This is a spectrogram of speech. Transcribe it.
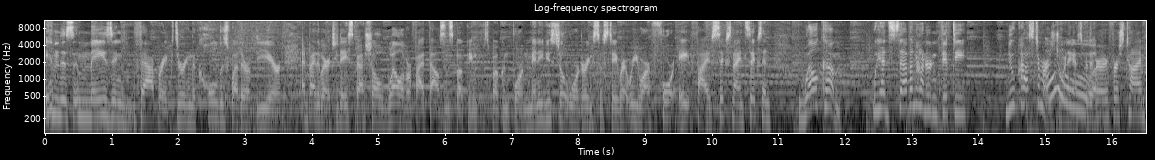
in this amazing fabric during the coldest weather of the year. And by the way, our today's special, well over 5,000 spoken, spoken for. And many of you still ordering, so stay right where you are, 485-696. And welcome. We had 750 new customers joining us for the very first time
